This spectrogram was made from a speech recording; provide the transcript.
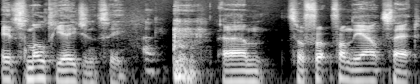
It's multi-agency. Okay. Um, so fr- from the outset,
